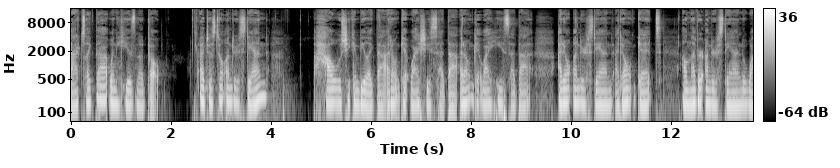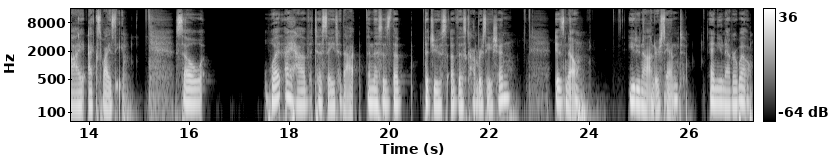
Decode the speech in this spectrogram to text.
act like that when he is an adult. I just don't understand how she can be like that. I don't get why she said that. I don't get why he said that. I don't understand. I don't get, I'll never understand why XYZ. So, what I have to say to that, and this is the, the juice of this conversation, is no, you do not understand, and you never will.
